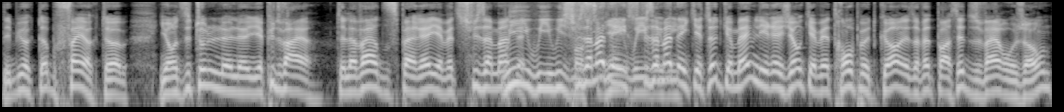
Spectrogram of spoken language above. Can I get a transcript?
début octobre ou fin octobre. Ils ont dit tout le, il n'y a plus de verre. Le verre disparaît. Il y avait suffisamment, oui, oui, oui, suffisamment, d'inquiétude que même les régions qui avaient trop peu de cas, on les a fait passer du vert au jaune.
